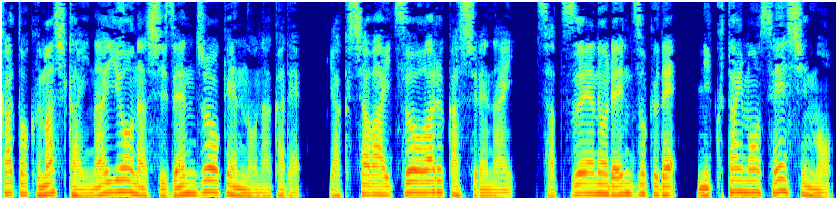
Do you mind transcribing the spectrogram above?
鹿と熊しかいないような自然条件の中で、役者はいつ終わるか知れない、撮影の連続で、肉体も精神も、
